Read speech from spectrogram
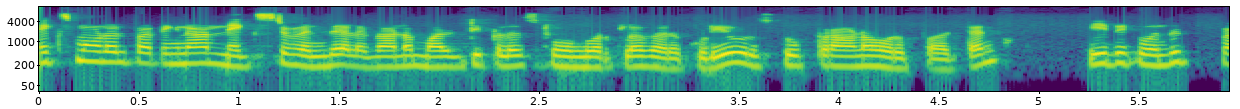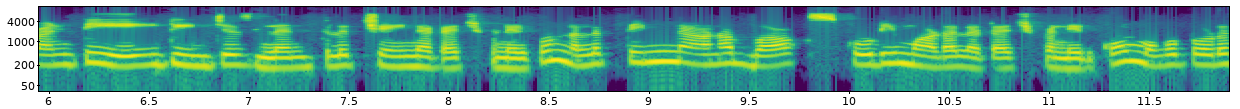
நெக்ஸ்ட் மாடல் பார்த்தீங்கன்னா நெக்ஸ்ட் வந்து அழகான மல்டி கலர் ஸ்டோன் ஒர்க்கில் வரக்கூடிய ஒரு சூப்பரான ஒரு பாட்டன் இதுக்கு வந்து டுவெண்ட்டி எயிட் இன்ச்சஸ் லென்த்தில் செயின் அட்டாச் பண்ணியிருக்கோம் நல்ல தின்னான பாக்ஸ் கொடி மாடல் அட்டாச் பண்ணியிருக்கோம் முகப்போட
